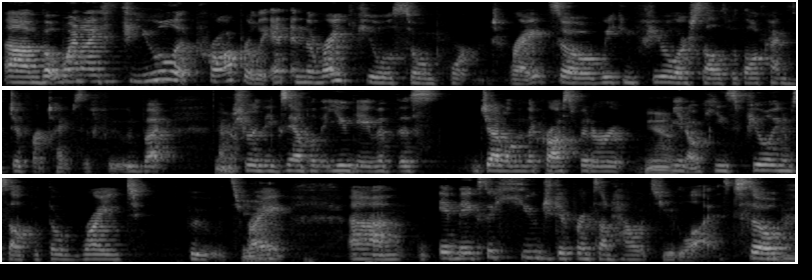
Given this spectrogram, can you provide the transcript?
Um, but when I fuel it properly, and, and the right fuel is so important, right? So we can fuel ourselves with all kinds of different types of food. But Yeah. I'm sure the example that you gave of this gentleman, the CrossFitter, Yeah. you know, he's fueling himself with the right foods, Yeah. right? Um, it makes a huge difference on how it's utilized. So, Right.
